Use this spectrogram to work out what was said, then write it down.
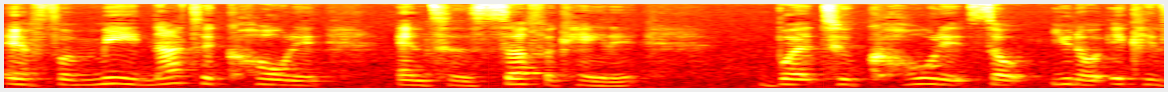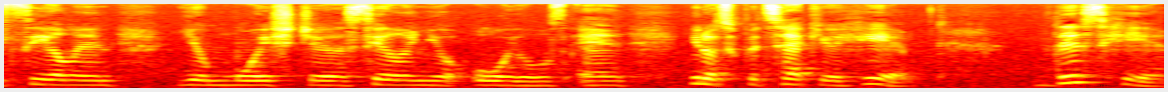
And for me, not to coat it and to suffocate it, but to coat it so you know it can seal in your moisture, seal in your oils, and you know to protect your hair. This hair,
